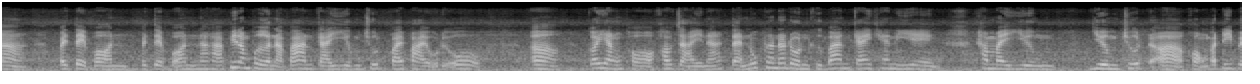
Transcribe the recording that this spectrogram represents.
อ่าไปเตะบอลไปเตะบอลนะคะ พี่ลำเพลินอะบ้านไกลยืมชุดปลายปลายโอริโอเออก็ยังพอเข้าใจนะ แต่นุกธนดลคือบ้านใกล้แค่นี้เองทำไมยืมยืมชุดอของบัดดี้ไป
